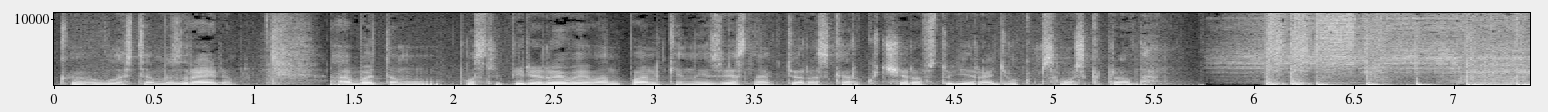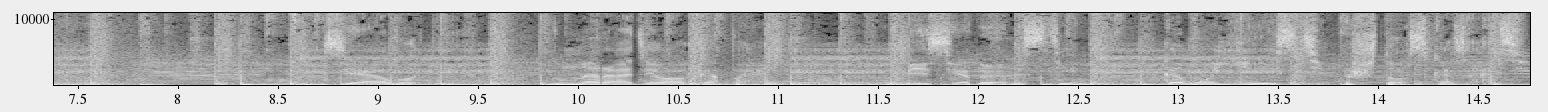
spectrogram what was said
к властям Израиля. Об этом после перерыва Иван Панкин и известный актер Оскар Кучера в студии радио «Комсомольская правда». Диалоги на Радио КП. Беседуем с теми, кому есть что сказать.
